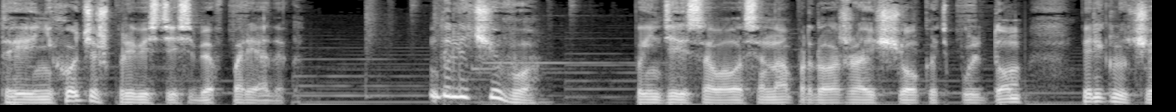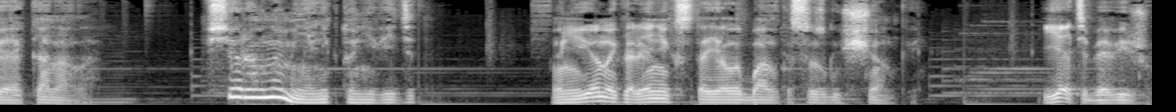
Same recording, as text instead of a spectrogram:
«Ты не хочешь привести себя в порядок?» «Да для чего?» Поинтересовалась она, продолжая щелкать пультом, переключая каналы. «Все равно меня никто не видит». У нее на коленях стояла банка со сгущенкой. «Я тебя вижу».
